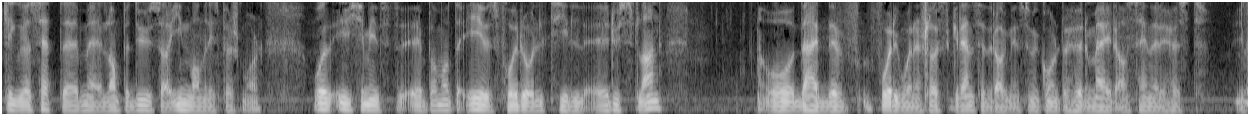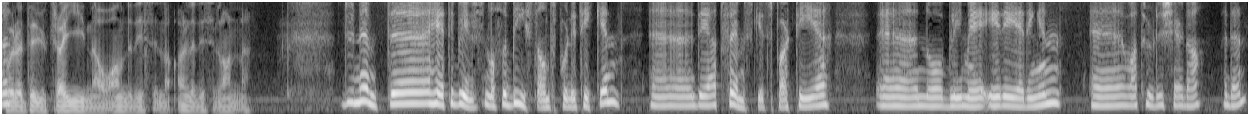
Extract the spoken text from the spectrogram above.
slik vi har sett det med Lampedusa og innvandringsspørsmål. Og ikke minst eh, på en måte EUs forhold til Russland. Og der det foregår en slags grensedragning som vi kommer til å høre mer av senere i høst i forhold til Ukraina og alle disse, alle disse landene. Du nevnte helt i begynnelsen også bistandspolitikken. Eh, det at Fremskrittspartiet eh, nå blir med i regjeringen. Eh, hva tror du skjer da med den?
